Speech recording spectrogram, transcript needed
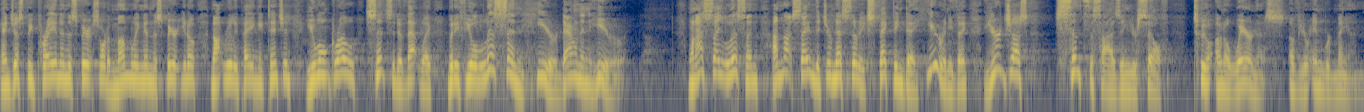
and just be praying in the Spirit, sort of mumbling in the Spirit, you know, not really paying attention. You won't grow sensitive that way. But if you'll listen here, down in here, when I say listen, I'm not saying that you're necessarily expecting to hear anything. You're just synthesizing yourself to an awareness of your inward man.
